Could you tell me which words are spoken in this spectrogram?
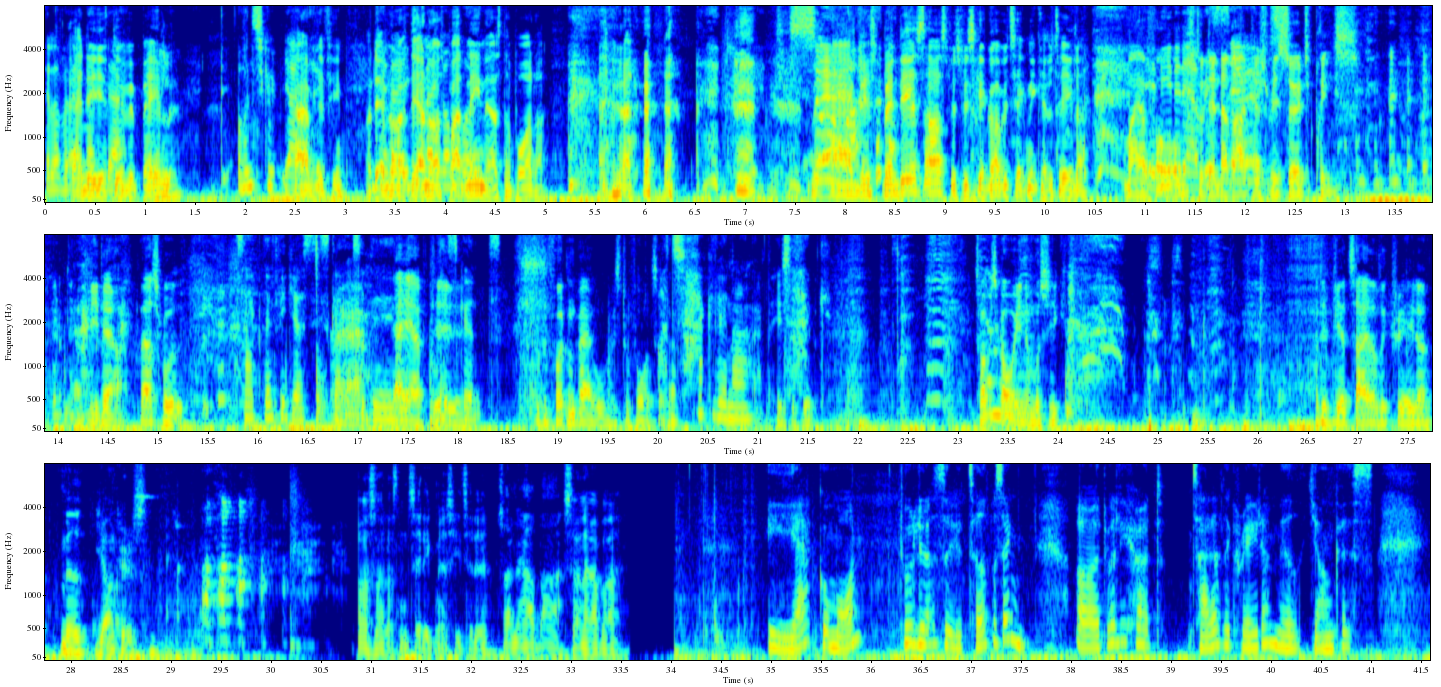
Eller Ja, hvordan det, er det er ved Bale. Undskyld, jeg Ja, det er fint. Og det er, nu, det er nu også bare den ene af os, der bor der. Men, hvis, men det er så også, hvis vi skal gå op i teknikaliteter. Maja er får Aarhus der Studenterradios research. researchpris. Lige der. Værsgo. Tak, den fik jeg også sidste gang, så det, Ja, ja. det er Det, skønt. du kan få den hver uge, hvis du fortsætter. tak, venner. Pisse fedt. Jeg tror, vi skal over i noget musik. Og det bliver Tyler, the Creator med Yonkers. Og så er der sådan set ikke mere at sige til det. Sådan er bare. Sådan er bare. Ja, godmorgen. Du lytter til Taget på sengen, og du har lige hørt Tyler, the Creator med Youngers.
